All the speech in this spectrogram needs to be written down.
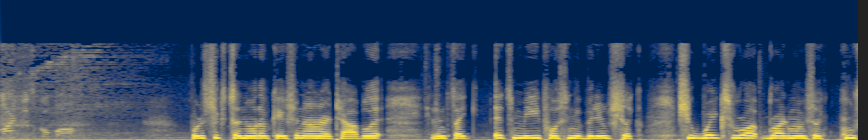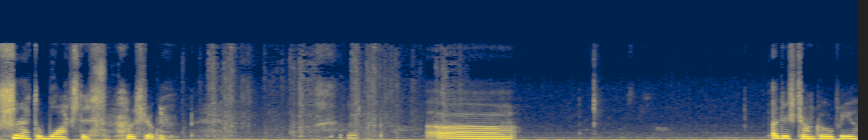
My disco ball. What if she gets a notification on her tablet and it's like it's me posting a video? She's like, she wakes her up right away. She's like, oh shit, I have to watch this. I was joking. Uh, I just jumped over you.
